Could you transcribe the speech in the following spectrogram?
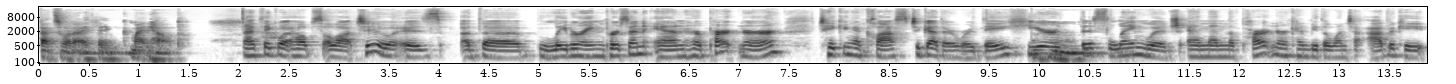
That's what I think might help. I think what helps a lot too is uh, the laboring person and her partner taking a class together where they hear mm-hmm. this language and then the partner can be the one to advocate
